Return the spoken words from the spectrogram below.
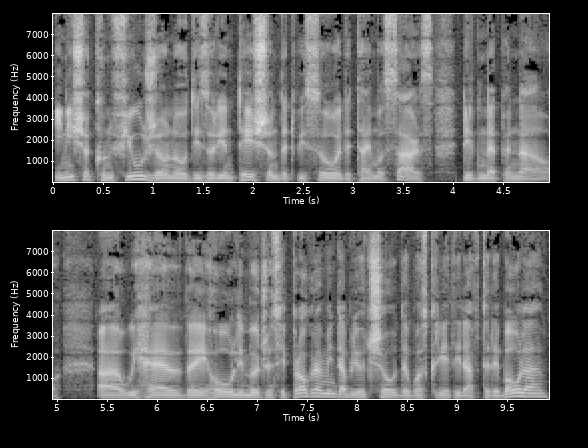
initial confusion or disorientation that we saw at the time of SARS didn't happen now. Uh, we have a whole emergency program in WHO that was created after Ebola,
